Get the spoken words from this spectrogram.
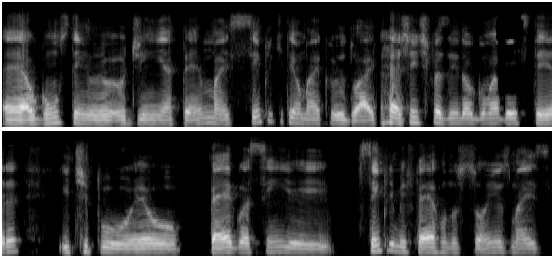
É, alguns tem o, Jim e a Pam, mas sempre que tem o Michael e o Dwight, é a gente fazendo alguma besteira e, tipo, eu pego assim e sempre me ferro nos sonhos, mas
